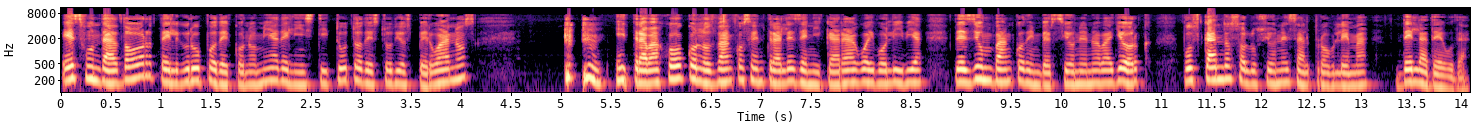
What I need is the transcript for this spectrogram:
Es fundador del Grupo de Economía del Instituto de Estudios Peruanos y trabajó con los bancos centrales de Nicaragua y Bolivia desde un banco de inversión en Nueva York, buscando soluciones al problema de la deuda.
